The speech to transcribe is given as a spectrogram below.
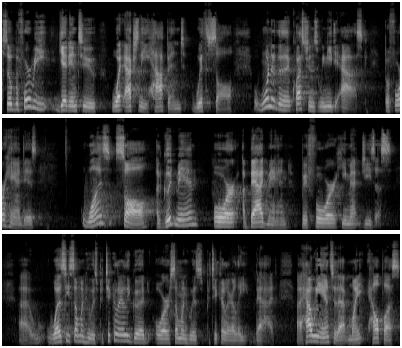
So, before we get into what actually happened with Saul, one of the questions we need to ask beforehand is Was Saul a good man or a bad man before he met Jesus? Uh, was he someone who was particularly good or someone who was particularly bad? Uh, how we answer that might help us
